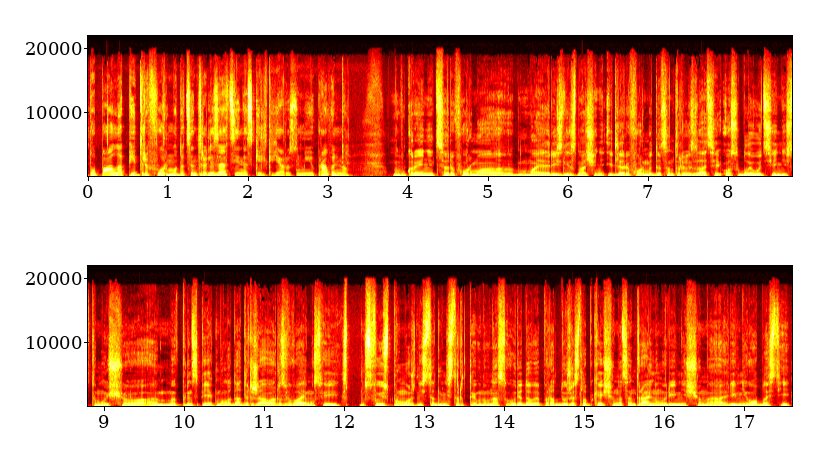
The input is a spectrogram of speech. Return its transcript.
попала під реформу децентралізації, наскільки я розумію, правильно? Ну, В Україні ця реформа має різні значення і для реформи децентралізації особливу цінність, тому що ми, в принципі, як молода держава, розвиваємо свій, свою спроможність адміністративну. У нас урядовий апарат дуже слабкий, що на центральному місцевому рівні, що на рівні області,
